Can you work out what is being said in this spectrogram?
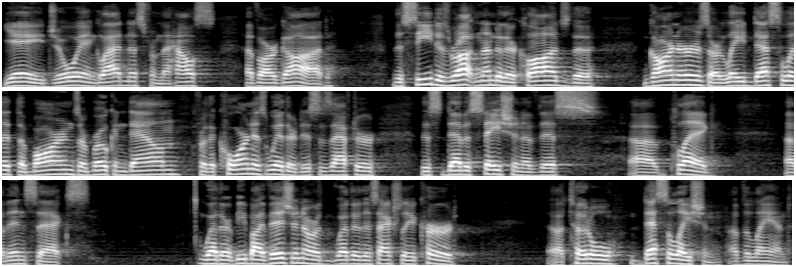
Yea, joy and gladness from the house of our God. The seed is rotten under their clods. The garners are laid desolate. The barns are broken down. For the corn is withered. This is after this devastation of this uh, plague of insects, whether it be by vision or whether this actually occurred. total desolation of the land.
